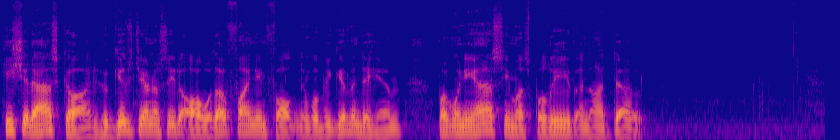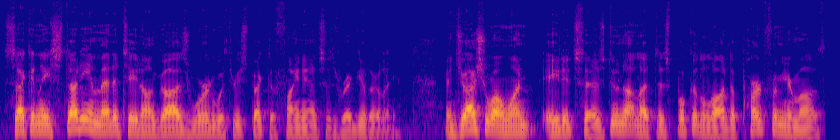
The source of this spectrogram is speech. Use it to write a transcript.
he should ask God, who gives generously to all without finding fault, and it will be given to him. But when he asks, he must believe and not doubt. Secondly, study and meditate on God's word with respect to finances regularly. In Joshua 1 8, it says, Do not let this book of the law depart from your mouth.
